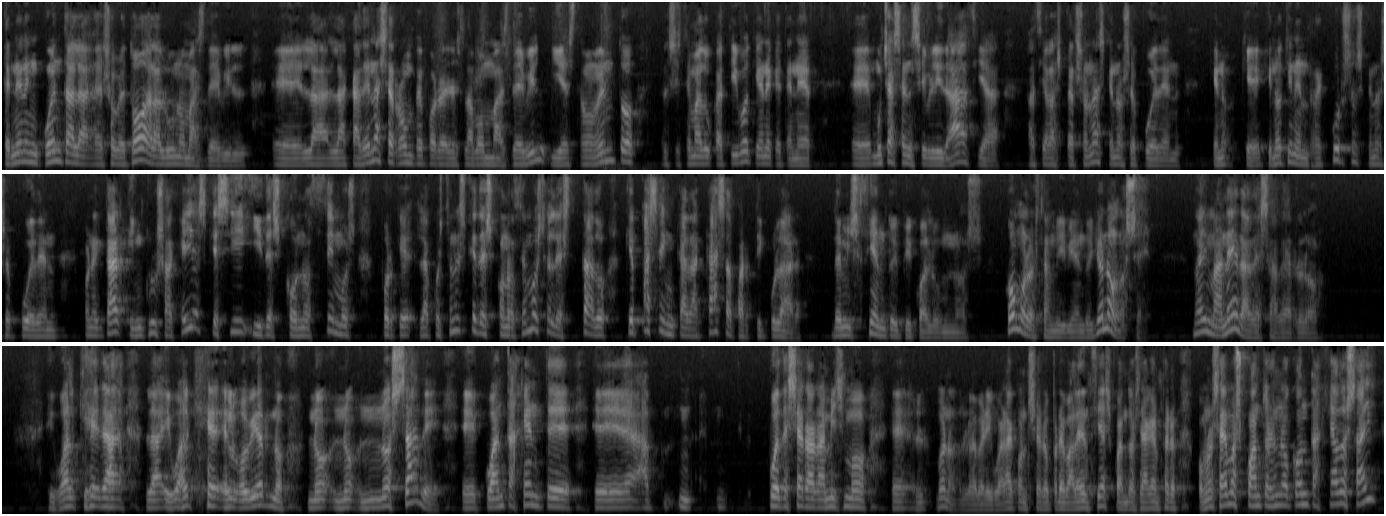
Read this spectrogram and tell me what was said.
tener en cuenta, sobre todo al alumno más débil. Eh, la, cadena se rompe por el eslabón más débil y en este momento el sistema educativo tiene que tener eh, mucha sensibilidad hacia, hacia las personas que no se pueden, que no, que, no, tienen recursos, que no se pueden conectar, incluso aquellas que sí y desconocemos, porque la cuestión es que desconocemos el estado, qué pasa en cada casa particular de mis ciento y pico alumnos, cómo lo están viviendo, yo no lo sé, no hay manera de saberlo. Igual que, el gobierno no, sabe eh, cuánta gente eh, puede ser ahora mismo, eh, bueno, lo averiguará con cero prevalencias cuando se hagan, pero como no sabemos cuántos no contagiados hay,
